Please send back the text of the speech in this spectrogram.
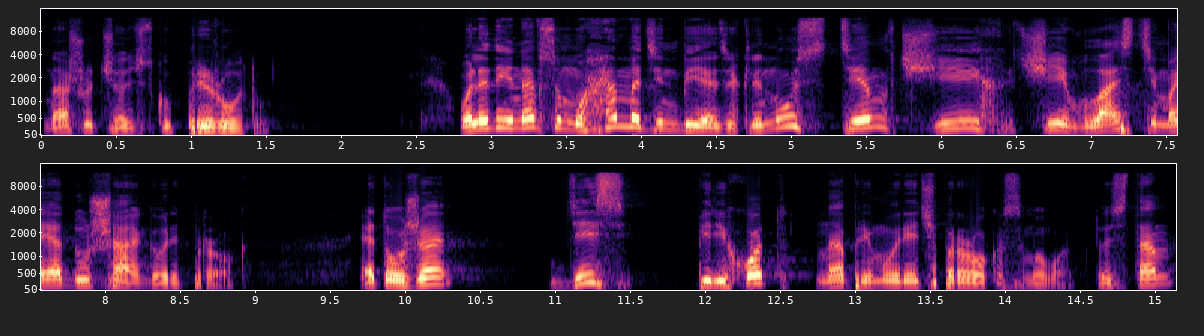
нашу человеческую природу. Клянусь тем, в в чьей власти моя душа, говорит пророк. Это уже здесь переход на прямую речь пророка самого. То есть там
